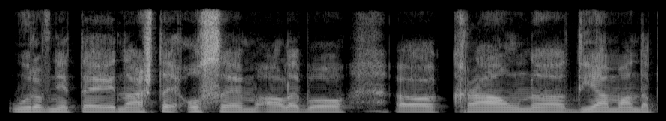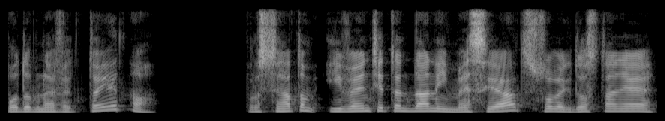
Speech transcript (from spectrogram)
úrovne T1 až T8 alebo uh, Crown, uh, Diamant a podobné. To je jedno. Proste na tom evente ten daný mesiac človek dostane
